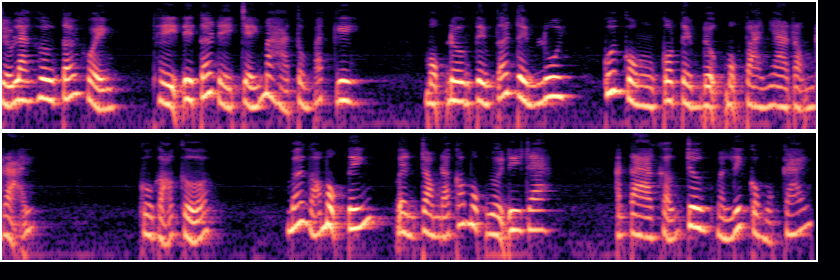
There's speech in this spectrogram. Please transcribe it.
Triệu lan hương tới huyện thì đi tới địa chỉ mà hạ tùng bách ghi. Một đường tìm tới tìm lui, cuối cùng cô tìm được một tòa nhà rộng rãi. Cô gõ cửa. Mới gõ một tiếng, bên trong đã có một người đi ra. Anh ta khẩn trương mà liếc cô một cái.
